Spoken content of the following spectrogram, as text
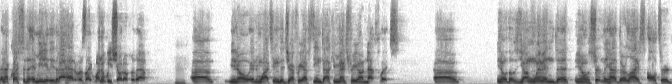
and a question immediately that I had was like, when have we showed up for them? Mm. Uh, you know, and watching the Jeffrey Epstein documentary on Netflix, uh, you know, those young women that, you know, certainly had their lives altered,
